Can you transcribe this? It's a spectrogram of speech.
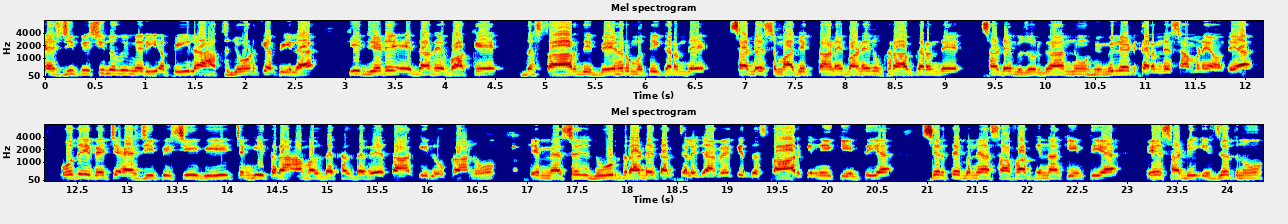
ਐਸਜੀਪੀਸੀ ਨੂੰ ਵੀ ਮੇਰੀ ਅਪੀਲ ਹੈ, ਹੱਥ ਜੋੜ ਕੇ ਅਪੀਲ ਹੈ ਕਿ ਜਿਹੜੇ ਇਦਾਂ ਦੇ ਵਾਕੇ ਦਸਤਾਰ ਦੀ ਬੇਹਰਮਤੀ ਕਰਨ ਦੇ, ਸਾਡੇ ਸਮਾਜਿਕ ਤਾਣੇ ਬਾਣੇ ਨੂੰ ਖਰਾਬ ਕਰਨ ਦੇ, ਸਾਡੇ ਬਜ਼ੁਰਗਾਂ ਨੂੰ ਹਿਊਮਿਲੇਟ ਕਰਨ ਦੇ ਸਾਹਮਣੇ ਆਉਂਦੇ ਆ, ਉਹਦੇ ਵਿੱਚ ਐਸਜੀਪੀਸੀ ਵੀ ਚੰਗੀ ਤਰ੍ਹਾਂ ਅਮਲ ਦਖਲ ਦੇਵੇ ਤਾਂ ਕਿ ਲੋਕਾਂ ਨੂੰ ਇਹ ਮੈਸੇਜ ਦੂਰ ਦਰਾਡੇ ਤੱਕ ਚਲੇ ਜਾਵੇ ਕਿ ਦਸਤਾਰ ਕਿੰਨੀ ਕੀਮਤੀ ਹੈ, ਸਿਰ ਤੇ ਬੰਨਿਆ ਸਾਫਾ ਕਿੰਨਾ ਕੀਮਤੀ ਹੈ, ਇਹ ਸਾਡੀ ਇੱਜ਼ਤ ਨੂੰ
